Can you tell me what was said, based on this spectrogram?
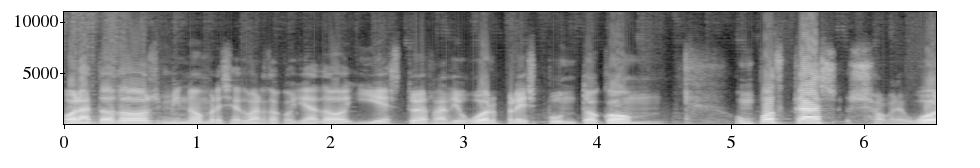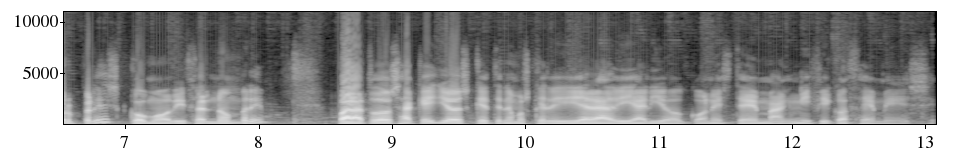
Hola a todos, mi nombre es Eduardo Collado y esto es radiowordpress.com, un podcast sobre WordPress, como dice el nombre, para todos aquellos que tenemos que lidiar a diario con este magnífico CMS.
